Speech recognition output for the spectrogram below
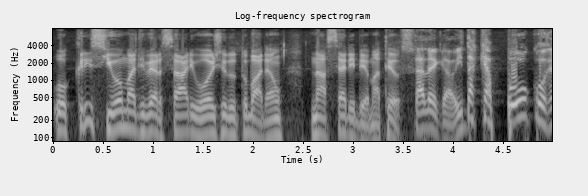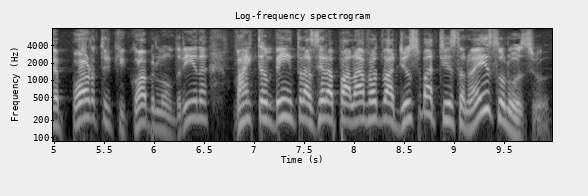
o Criciúma, adversário hoje do Tubarão na Série B, Matheus. Tá legal. E daqui a pouco o repórter que cobre Londrina vai também trazer a palavra do Adilson Batista, não é isso, Lúcio?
